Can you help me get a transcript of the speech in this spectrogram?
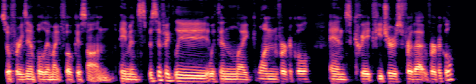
So, for example, they might focus on payments specifically within like one vertical and create features for that vertical.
